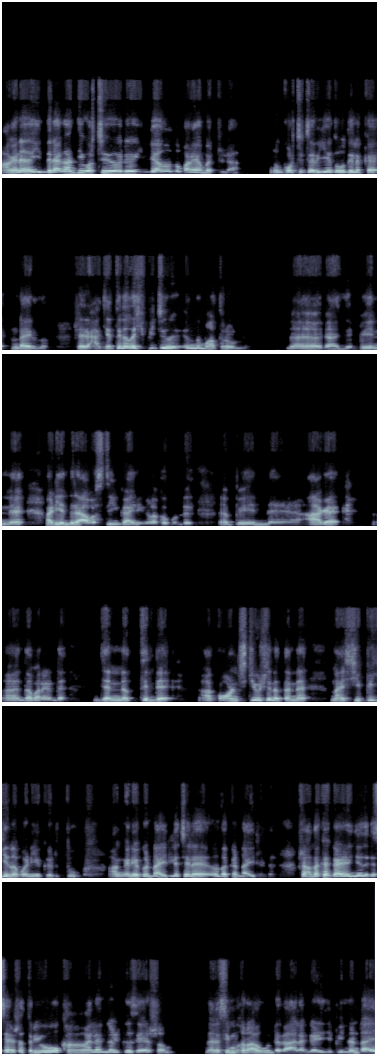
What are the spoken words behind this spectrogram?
അങ്ങനെ ഇന്ദിരാഗാന്ധി കുറച്ച് ഒരു ഇല്ലാന്നൊന്നും പറയാൻ പറ്റില്ല. കുറച്ച് ചെറിയ തോതിലൊക്കെ ഉണ്ടായിരുന്നു. പക്ഷെ രാജ്യത്തിനെ നശിപ്പിച്ചു എന്ന് മാത്രമേ ഉള്ളൂ. പിന്നെ അടിയന്തരാവസ്ഥയും കാര്യങ്ങളൊക്കെ കൊണ്ട് പിന്നെ ആകെ എന്താ പറയണ്ടേ ജനത്തിന്റെ ആ കോൺസ്റ്റിറ്റ്യൂഷനെ തന്നെ നശിപ്പിക്കുന്ന പണിയൊക്കെ എടുത്തു. അങ്ങനെയൊക്കെ ഉണ്ടായിട്ടില്ല ചില ഇതൊക്കെ ഉണ്ടായിട്ടുണ്ട്. പക്ഷെ അതൊക്കെ കഴിഞ്ഞതിന് ശേഷം എത്രയോ കാലങ്ങൾക്ക് ശേഷം നരസിംഹറാവുവിന്റെ കാലം കഴിഞ്ഞ് പിന്നുണ്ടായ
